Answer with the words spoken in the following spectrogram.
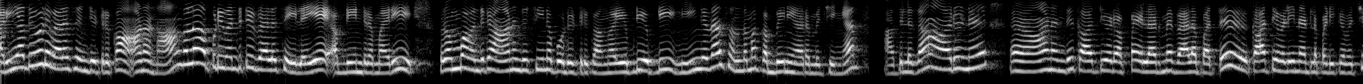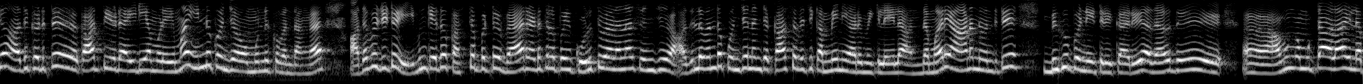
மரியாதையோடு வேலை செஞ்சிட்ருக்கான். ஆனால் நாங்களும் அப்படி வந்துட்டு வேலை செய்யலையே அப்படின்ற மாதிரி ரொம்ப வந்துட்டு ஆனந்த சீனை போட்டுட்ருக்காங்க. எப்படி எப்படி? நீங்கள் தான் சொந்தமாக கம்பெனி ஆரம்பிச்சிங்க. அதில் தான் அருண் ஆனந்த் கார்த்தியோட அப்பா எல்லாருமே வேலை பார்த்து கார்த்தியை வெளிநாட்டில் படிக்க வச்சு அதுக்கடுத்து கார்த்தியோட ஐடியா மூலயமா இன்னும் கொஞ்சம் முன்னுக்கு வந்தாங்க. அதை விட்டுட்டு இவங்க ஏதோ கஷ்டப்பட்டு வேறு இடத்துல போய் கொளுத்து வேலைலாம் செஞ்சு அதில் வந்து கொஞ்சம் நெஞ்ச காசை வச்சு கம்பெனி ஆரம்பிக்கலையில? அந்த மாதிரி ஆனந்த் வந்துட்டு பிகு பண்ணிட்டு இருக்காரு. அதாவது அவங்க முட்டாளா இல்லை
